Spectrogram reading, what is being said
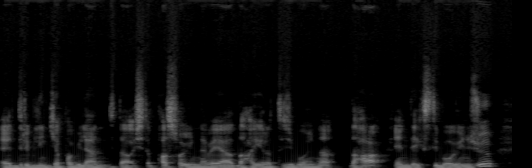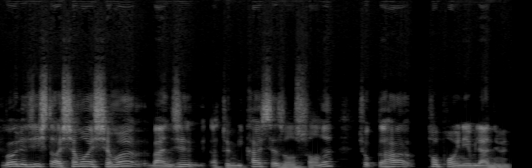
e, dribbling yapabilen, daha işte pas oyununa veya daha yaratıcı bir oyuna daha endeksli bir oyuncu. Böylece işte aşama aşama bence atıyorum birkaç sezon sonra çok daha top oynayabilen mi?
